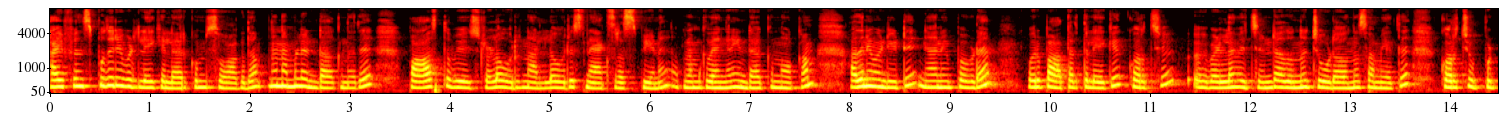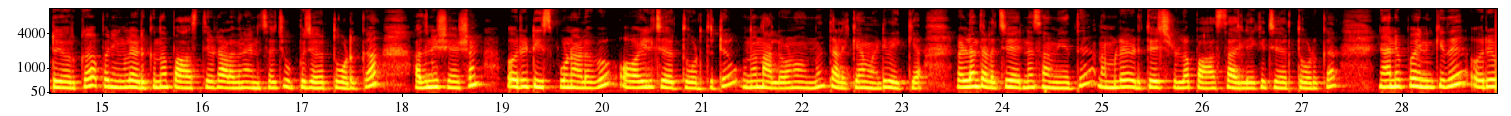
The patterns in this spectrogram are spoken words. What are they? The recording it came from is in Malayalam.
ഹായ് ഫ്രണ്ട്സ് പുതിയൊരു വീട്ടിലേക്ക് എല്ലാവർക്കും സ്വാഗതം. ഇന്ന് നമ്മൾ ഉണ്ടാക്കുന്നത് പാസ്ത ഉപയോഗിച്ചിട്ടുള്ള ഒരു നല്ല ഒരു സ്നാക്സ് റെസിപ്പിയാണ്. അപ്പോൾ നമുക്കത് എങ്ങനെ ഉണ്ടാക്കുന്ന നോക്കാം. അതിന് വേണ്ടിയിട്ട് ഞാനിപ്പോൾ ഇവിടെ ഒരു പാത്രത്തിലേക്ക് കുറച്ച് വെള്ളം വെച്ചിട്ടുണ്ട്. അതൊന്ന് ചൂടാവുന്ന സമയത്ത് കുറച്ച് ഉപ്പിട്ട് ചേർക്കുക. അപ്പോൾ നിങ്ങൾ എടുക്കുന്ന പാസ്തയുടെ അളവിനനുസരിച്ച് ഉപ്പ് ചേർത്ത് കൊടുക്കുക. അതിനുശേഷം ഒരു ടീസ്പൂൺ അളവ് ഓയിൽ ചേർത്ത് കൊടുത്തിട്ട് ഒന്ന് നല്ലോണം ഒന്ന് തിളയ്ക്കാൻ വേണ്ടി വെക്കുക. വെള്ളം തിളച്ച് വരുന്ന സമയത്ത് നമ്മൾ എടുത്തു വെച്ചിട്ടുള്ള പാസ്ത അതിലേക്ക് ചേർത്ത് കൊടുക്കുക. ഞാനിപ്പോൾ എനിക്കിത് ഒരു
